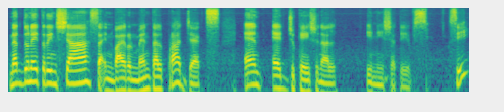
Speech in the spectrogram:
Nag-donate rin siya sa environmental projects and educational initiatives. See?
